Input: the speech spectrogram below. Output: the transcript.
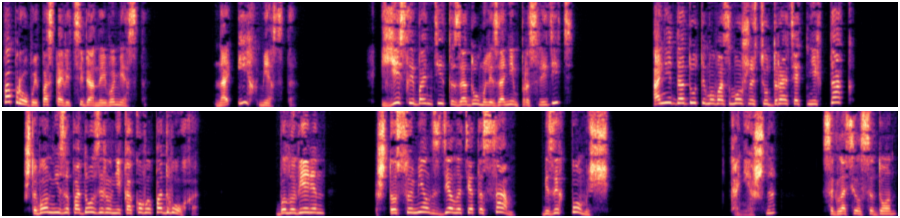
«Попробуй поставить себя на его место. На их место. Если бандиты задумали за ним проследить, они дадут ему возможность удрать от них так, чтобы он не заподозрил никакого подвоха. Был уверен, что сумел сделать это сам, без их помощи. — Конечно, — согласился Дон.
